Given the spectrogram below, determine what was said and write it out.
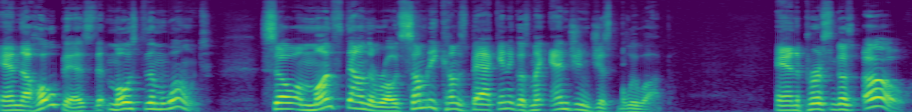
And the hope is that most of them won't. So a month down the road, somebody comes back in and goes, My engine just blew up. And the person goes, Oh,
